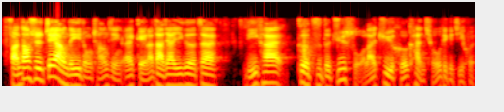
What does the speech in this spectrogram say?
反倒是这样的一种场景，哎，给了大家一个在离开各自的居所来聚合看球的一个机会，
